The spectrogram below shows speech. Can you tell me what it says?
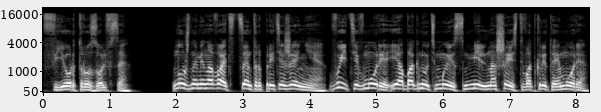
«Фьорд Розольфсе». «Нужно миновать центр притяжения, выйти в море и обогнуть мыс миль на шесть в открытое море».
